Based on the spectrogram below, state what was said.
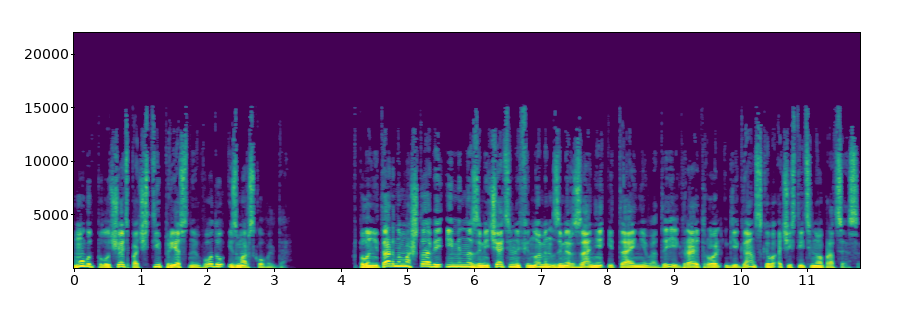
могут получать почти пресную воду из морского льда. В планетарном масштабе именно замечательный феномен замерзания и таяния воды играет роль гигантского очистительного процесса.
